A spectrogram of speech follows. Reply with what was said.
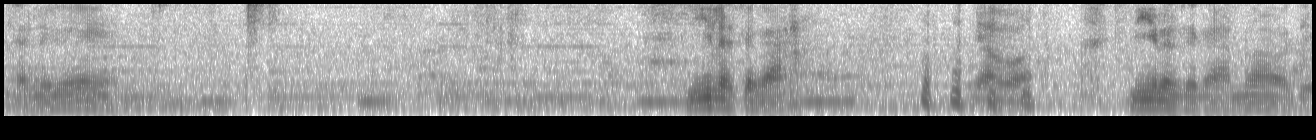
แค่เลยนี่ราชการยังบ่นี่ราชการว่าเอาดิ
